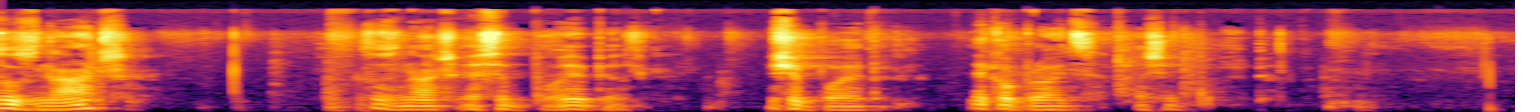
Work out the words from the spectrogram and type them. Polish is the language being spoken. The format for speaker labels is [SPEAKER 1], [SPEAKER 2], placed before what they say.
[SPEAKER 1] Co to znaczy? Co to znaczy? Ja się boję, Piotr. Ja się boję. Piotr. Jako obrońca. Ja się boję.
